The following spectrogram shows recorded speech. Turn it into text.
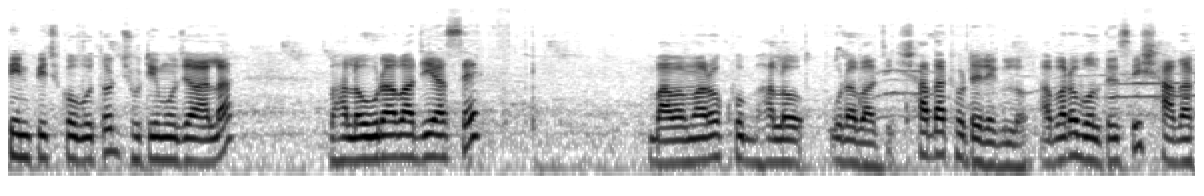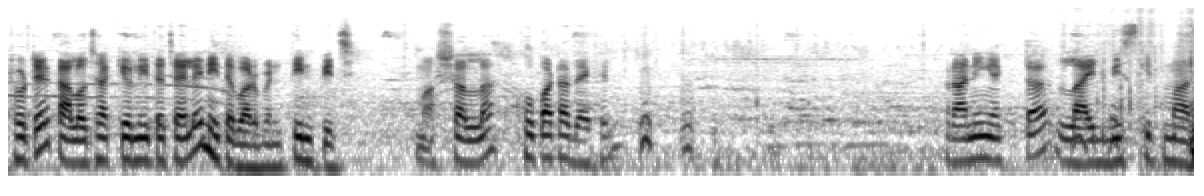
তিন পিচ কবুতর, ঝুটি মোজা আলা, ভালো উড়াবাজি আছে। বাবা মারও খুব ভালো উড়াবাজি, সাদা ঠোঁটের এগুলো। আবারও বলতেছি, সাদা ঠোঁটের কালো ঝাঁক কেউ নিতে চাইলে নিতে পারবেন, তিন পিচ। মার্শাল্লাহ খোপাটা দেখেন। রানিং একটা লাইট বিস্কিট মাছ।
